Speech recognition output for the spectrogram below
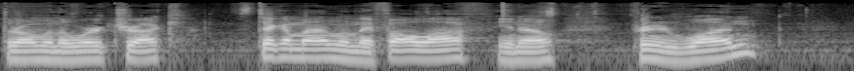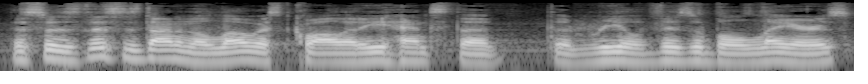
Throw them in the work truck. Stick them on when they fall off. You know, printed one. This is this is done in the lowest quality, hence the the real visible layers.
